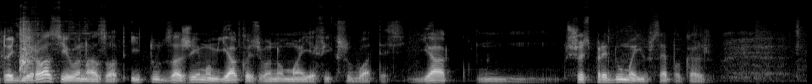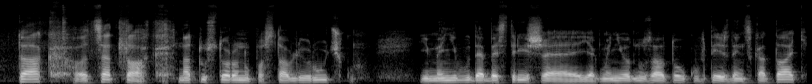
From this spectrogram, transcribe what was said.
Тоді раз його назад, і тут зажимом якось воно має фіксуватись. Як щось придумаю, все покажу. Так, оце так. На ту сторону поставлю ручку. І мені буде швидше, як мені одну заготовку в тиждень скатати,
